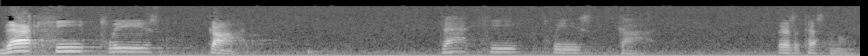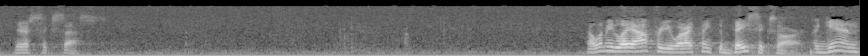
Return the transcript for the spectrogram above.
That he pleased God. That he pleased God. There's a testimony. There's success. Now, let me lay out for you what I think the basics are. Again,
